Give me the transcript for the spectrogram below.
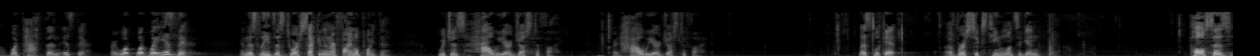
uh, what path then is there? Right? What, what way is there? And this leads us to our second and our final point then, which is how we are justified. Right? How we are justified. Let's look at uh, verse 16 once again. Paul says,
